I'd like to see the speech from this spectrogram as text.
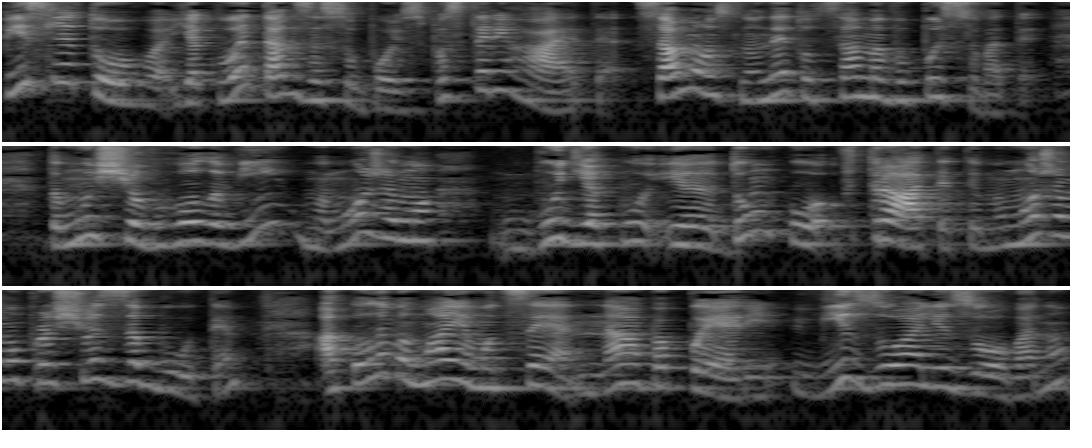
Після того, як ви так за собою спостерігаєте, саме основне тут саме виписувати, тому що в голові ми можемо будь-яку е, думку втратити, ми можемо про щось забути. А коли ми маємо це на папері візуалізовано,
